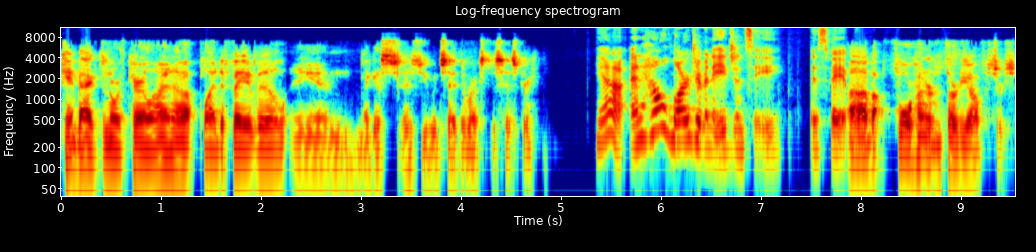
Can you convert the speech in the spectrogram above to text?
Came back to North Carolina, applied to Fayetteville, and I guess, as you would say, the rest is history. Yeah. And how large of an agency is Fayetteville? Uh, about 430 officers.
